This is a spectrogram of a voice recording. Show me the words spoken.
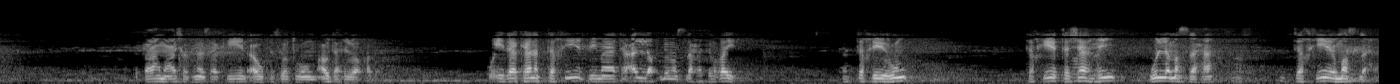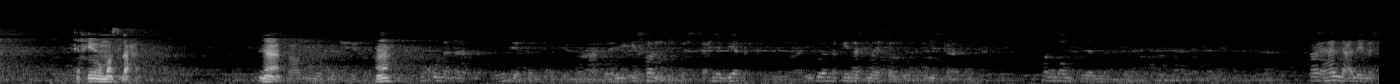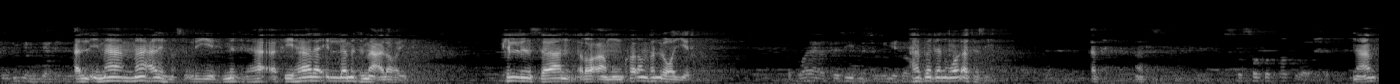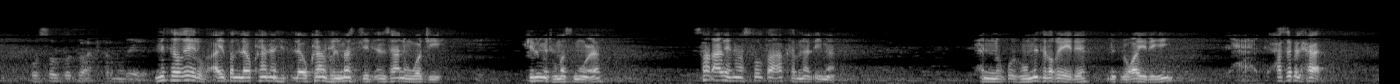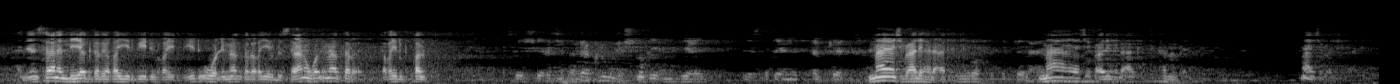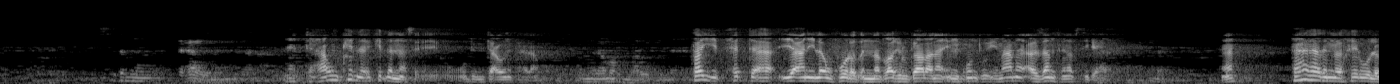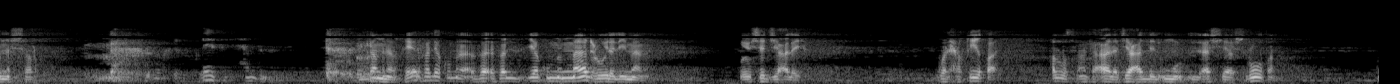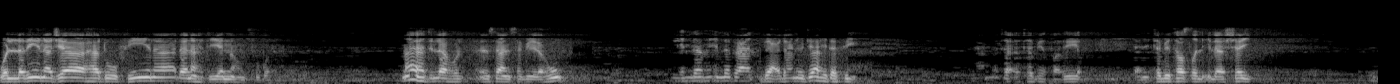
إطعام عشرة مساكين أو كسوتهم أو تحرير رقبة وإذا كان التخيير فيما يتعلق بمصلحة الغير فالتخيير تخيير تشهي ولا مصلحة؟ تخيير مصلحة. تخيير مصلحة. نعم. ها؟ يقول أنا ودي أصلي بالجماعه يصلي بس إحنا بيكفي يقول في ناس ما يصلون يستعجلون ما هل عليه مسؤولية من الإمام ما عليه مسؤولية مثل في هذا إلا مثل ما على غيره. كل إنسان رأى منكرا فليغيره. ولا تزيد مسؤوليته. أبدا ولا تزيد. أبدا. ما تزيد. سلطة أكبر نعم. وسلطته أكثر من غيره مثل غيره. أيضا لو كان لو كان في المسجد إنسان وجيه كلمته مسموعة صار عليه من السلطة أكثر من الإمام إحنا نقول هو مثل غيره مثل غيره حسب الحال. الإنسان اللي يقدر يغير بيده يغير بيده هو اللي ما يقدر يغير بلسانه هو اللي ما يقدر يغير بقلبه. يتأكد ما يجب عليها العدد ما يجب عليه العدد أبدا. ما يجب عليه العدد التعاون كل كل الناس ودهم يتعاونوا في الأمر. طيب حتى يعني لو فرض أن الرجل قال أنا إن كنت إماما ألزمت نفسي بهذا ها؟ فهل هذا من الخير ولا من الشر؟ ليس الحمد لله. كان من الخير فليكن, من فليكن مما يدعو إلى الإمامة ويشجع عليها والحقيقة الله سبحانه وتعالى جعل للأشياء شروطا. والذين جاهدوا فينا لنهدينهم سبلنا. ما يهدي الله الإنسان سبيله إلا إلا بعد أن يجاهد فيه. تبي طريق يعني تبي تصل إلى شيء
